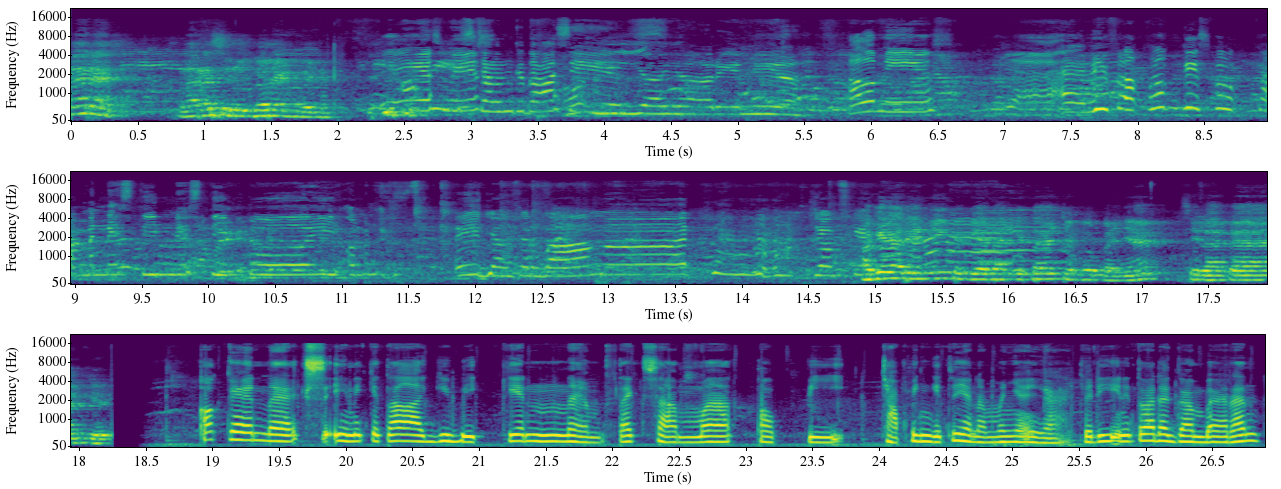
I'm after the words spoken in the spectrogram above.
Laras, Laras goreng gue. Yes, Miss. Calon ketua asis. iya ya hari ini ya. Halo Miss. Ya, eh di vlog-vlog guys, vlog. I'm a nasty nasty boy. I'm a nasty. Eh, jamser banget. Jamser. Oke hari ini kegiatan kita cukup banyak. Silakan kita. Oke next ini kita lagi bikin name tag sama topi caping gitu ya namanya ya Jadi ini tuh ada gambaran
